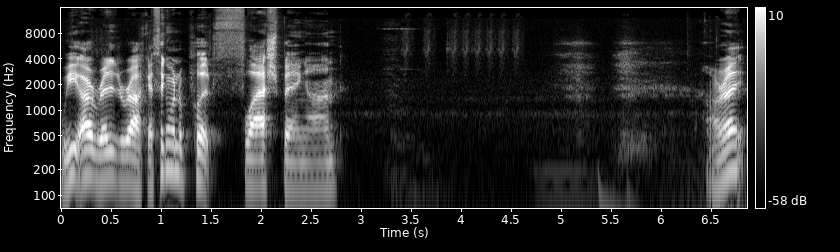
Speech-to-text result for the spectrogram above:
We are ready to rock. I think I'm going to put Flashbang on. Alright.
